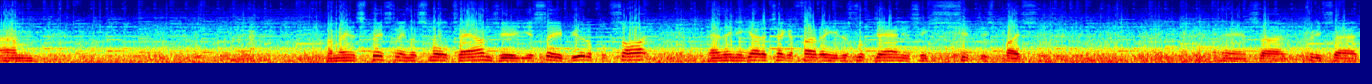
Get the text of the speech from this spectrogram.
Um, I mean, especially in the small towns, you, you see a beautiful sight, and then you go to take a photo, and you just look down, and you think, shit, this place. Yeah, so pretty sad.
